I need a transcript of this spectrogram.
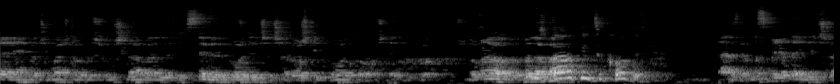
אה, בתשובה שלו בשום שלב על סדר גודל של שלוש טיפות או שתי טיפות. הסברתי את זה קודם. אה, זה מסביר את העניין של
